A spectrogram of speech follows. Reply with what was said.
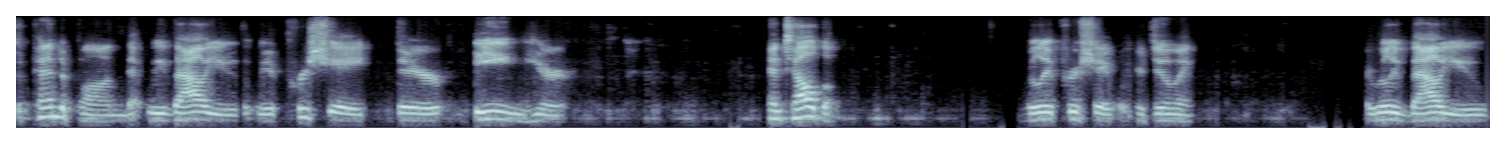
depend upon, that we value, that we appreciate their being here, and tell them, really appreciate what you're doing. I really value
